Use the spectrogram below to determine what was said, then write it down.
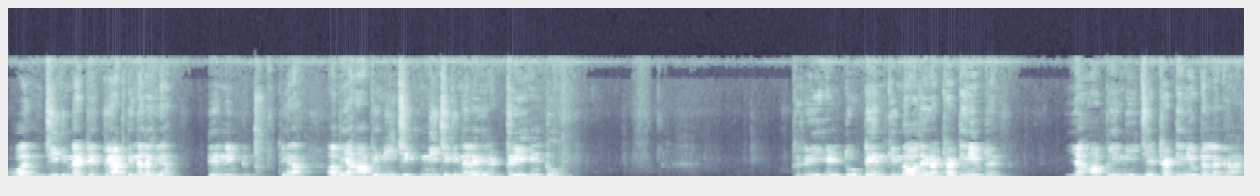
वन जी कितना? टेन। तो यहाँ पे कितना लगेगा? Ten newton. ठीक है ना? अब यहाँ पे नीचे नीचे कितना लगेगा? Three into three into ten कितना हो जाएगा थर्टी न्यूटन। यहाँ पे नीचे थर्टी न्यूटन लग रहा है।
